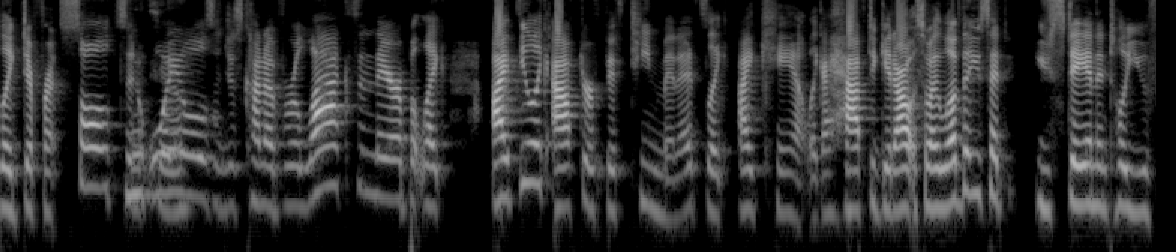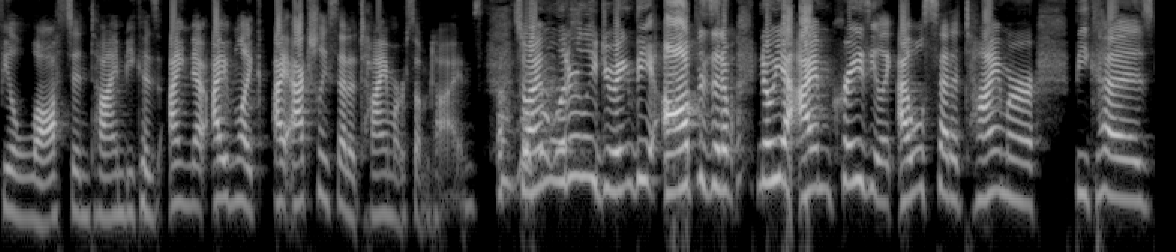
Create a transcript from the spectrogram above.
like different salts and oils and just kind of relax in there. But like I feel like after 15 minutes, like I can't, like I have to get out. So I love that you said you stay in until you feel lost in time because I know I'm like I actually set a timer sometimes. so I'm literally doing the opposite of no, yeah, I'm crazy. Like I will set a timer because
